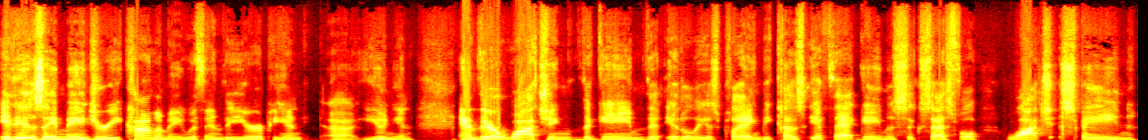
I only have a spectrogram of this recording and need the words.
It is a major economy within the European uh, Union, and they're watching the game that Italy is playing because if that game is successful, watch Spain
